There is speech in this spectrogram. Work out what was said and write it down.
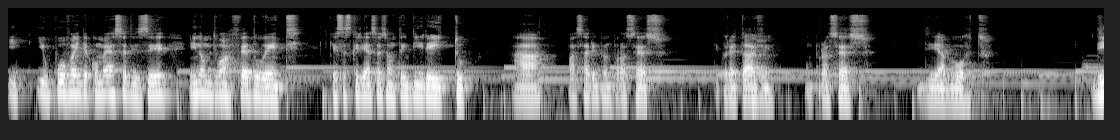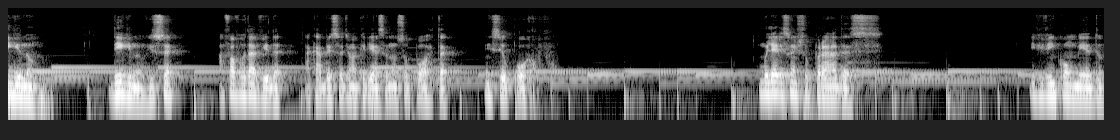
E, e o povo ainda começa a dizer, em nome de uma fé doente, que essas crianças não têm direito a passarem por um processo de curetagem um processo de aborto digno. Digno, isso é a favor da vida. A cabeça de uma criança não suporta em seu corpo. Mulheres são estupradas e vivem com medo.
